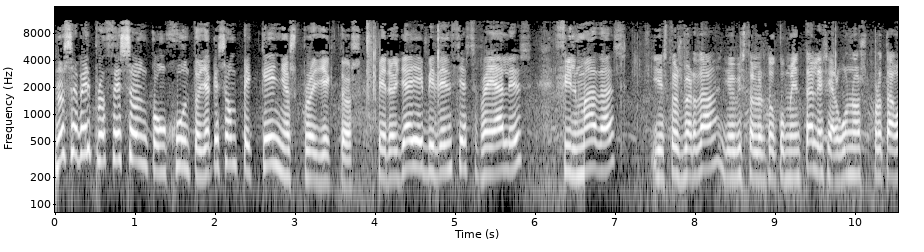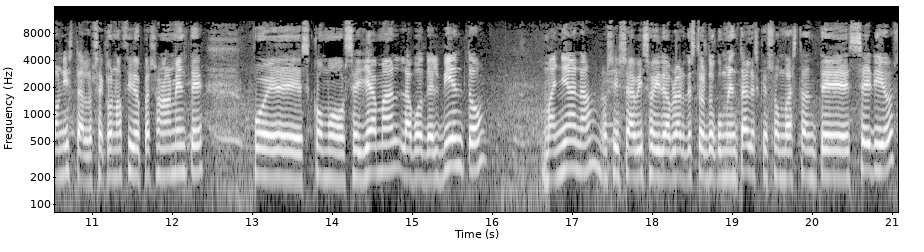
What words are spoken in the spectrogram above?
No se ve el proceso en conjunto, ya que son pequeños proyectos, pero ya hay evidencias reales, filmadas, y esto es verdad, yo he visto los documentales y algunos protagonistas los he conocido personalmente, pues como se llaman La voz del viento, Mañana, no sé si habéis oído hablar de estos documentales que son bastante serios.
